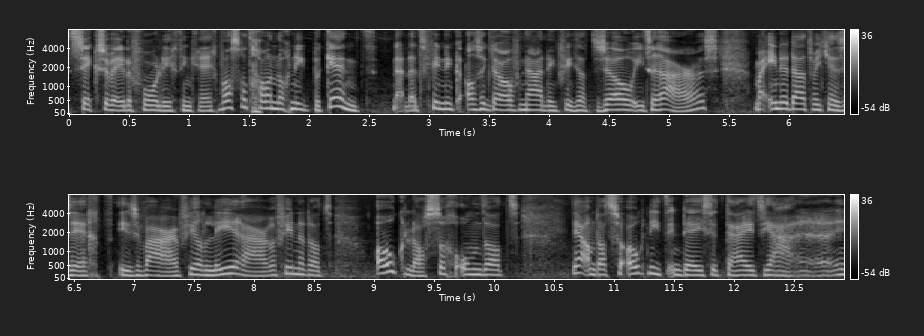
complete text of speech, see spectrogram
seksuele voorlichting kreeg, was dat gewoon nog niet bekend. Nou, dat vind ik, als ik daarover nadenk, vind ik dat zoiets raars. Maar inderdaad, wat jij zegt is waar. Veel leraren vinden dat ook lastig, omdat, ja, omdat ze ook niet in deze tijd ja, eh, in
